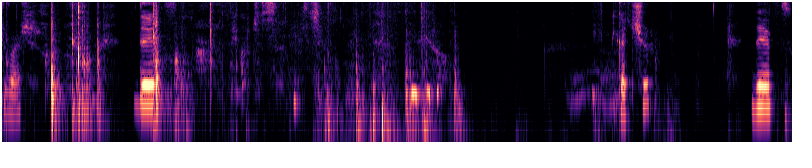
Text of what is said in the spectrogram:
Şu var. De Pikachu. Evet.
